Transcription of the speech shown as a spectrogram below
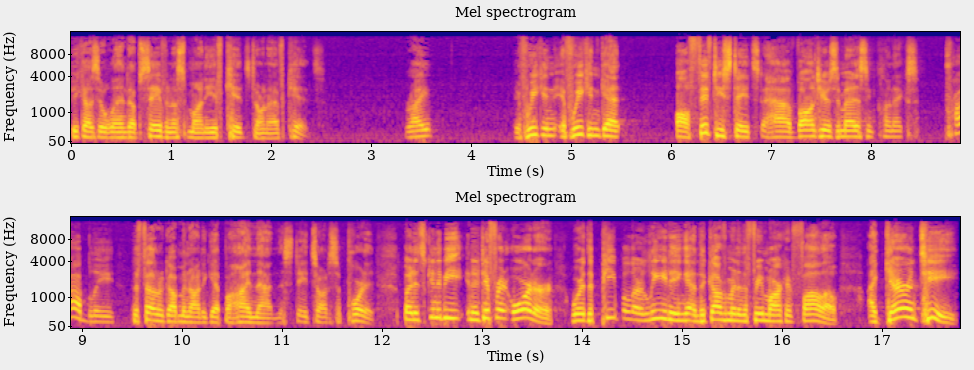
because it will end up saving us money if kids don't have kids. Right? If we can, if we can get all 50 states to have volunteers in medicine clinics, probably the federal government ought to get behind that and the states ought to support it. But it's going to be in a different order where the people are leading and the government and the free market follow. I guarantee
